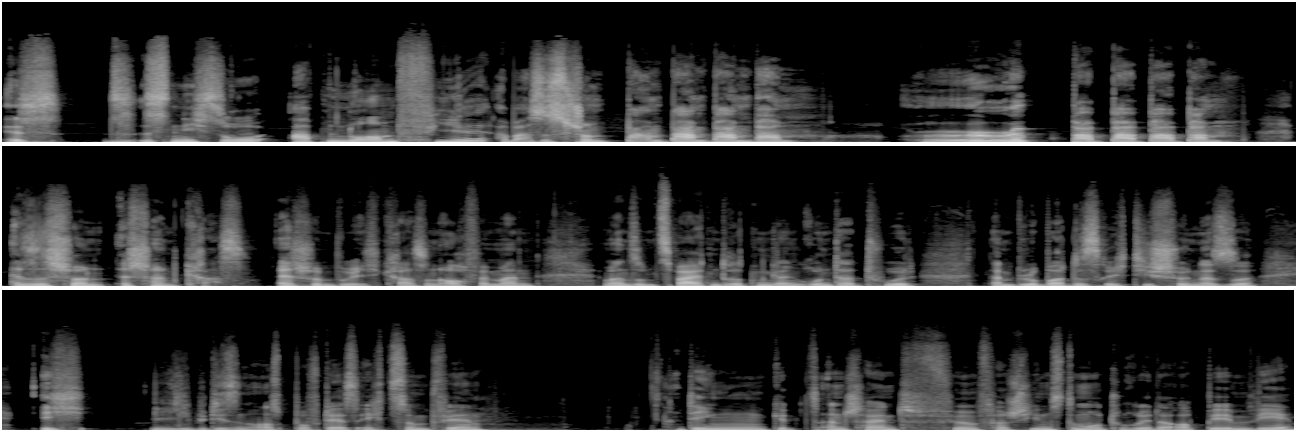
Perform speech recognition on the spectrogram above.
es, es ist nicht so abnorm viel, aber es ist schon bam, bam, bam, bam. Bam, bam, bam, bam es ist schon, ist schon krass. Es ist schon wirklich krass. Und auch wenn man, wenn man so im zweiten, dritten Gang runter tut, dann blubbert es richtig schön. Also ich liebe diesen Auspuff, der ist echt zu empfehlen. Den gibt es anscheinend für verschiedenste Motorräder, auch BMW.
